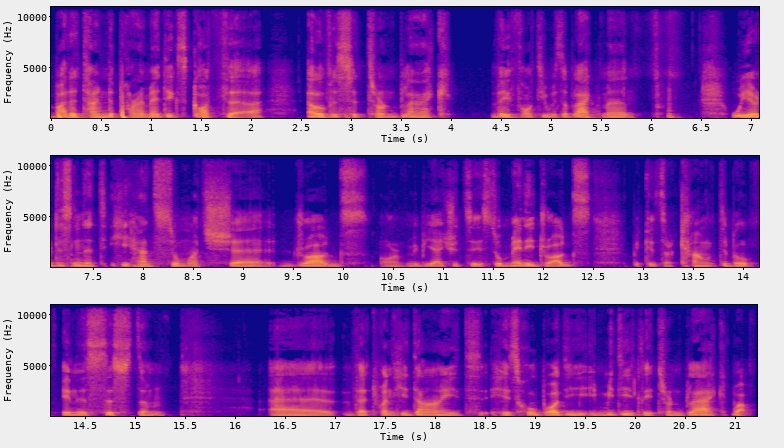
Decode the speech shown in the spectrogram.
by the time the paramedics got there, Elvis had turned black? They thought he was a black man. Weird, isn't it? He had so much uh, drugs, or maybe I should say so many drugs, because they're countable, in his system. Uh, that when he died, his whole body immediately turned black. Well,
